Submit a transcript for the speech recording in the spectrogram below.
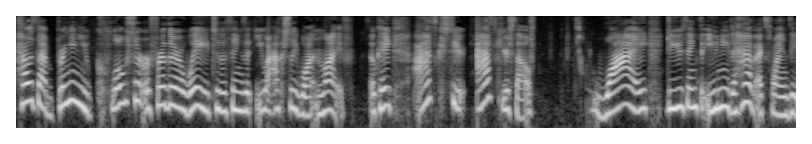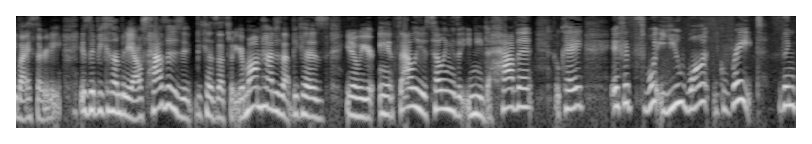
How is that bringing you closer or further away to the things that you actually want in life? Okay? Ask, ask yourself, why do you think that you need to have X, Y, and Z by 30? Is it because somebody else has it? Is it because that's what your mom had? Is that because, you know, your Aunt Sally is telling you that you need to have it? Okay. If it's what you want, great then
